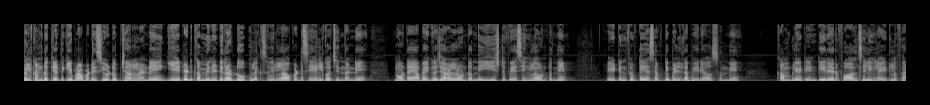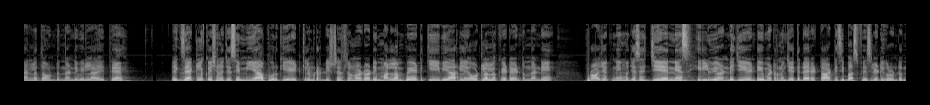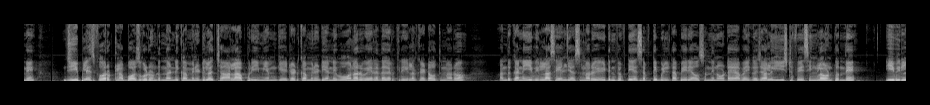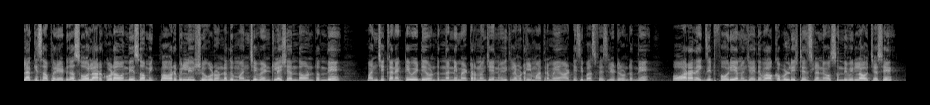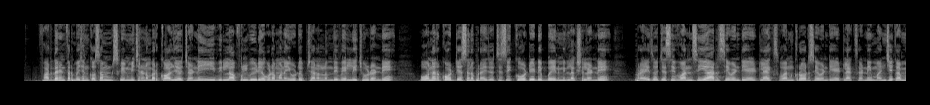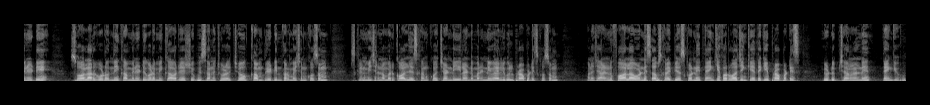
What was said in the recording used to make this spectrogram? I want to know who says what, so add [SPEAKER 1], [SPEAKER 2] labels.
[SPEAKER 1] Welcome to Ketaki properties YouTube channel అండి. Gated కమ్యూనిటీలో duplex villa ఒకటి సేల్కి వచ్చిందండి. నూట యాభై గజాలలో ఉంటుంది ఈస్ట్ ఫేసింగ్లో ఉంటుంది. Eighteen fifty SFT built up area వస్తుంది. కంప్లీట్ ఇంటీరియర్ ఫాల్ సీలింగ్ లైట్లు ఫ్యాన్లతో ఉంటుందండి విల్లా అయితే. ఎగ్జాక్ట్ లొకేషన్ వచ్చేసి మియాపూర్కి ఎయిట్ కిలోమీటర్ డిస్టెన్స్లో ఉన్నటువంటి మల్లంపేట్ కేవీఆర్ లేఅవుట్లో లొకేట్ అయి ఉంటుందండి. ప్రాజెక్ట్ నేమ్ వచ్చేసి జేఎన్ఎస్ హిల్ వ్యూ అండి. జేఎన్టీ మెట్రో నుంచి అయితే డైరెక్ట్ ఆర్టీసీ బస్ ఫెసిలిటీ కూడా ఉంటుంది. G plus four club house కూడా ఉంటుందండి కమ్యూనిటీలో చాలా ప్రీమియం గేటెడ్ కమ్యూనిటీ అండి. ఓనర్ వేరే దగ్గరికి రీలొకేట్ అవుతున్నారు. అందుకని ఈ విల్లా సేల్ చేస్తున్నారు. Eighteen fifty SFT built up area వస్తుంది. నూట యాభై గజాలు ఈస్ట్ ఫేసింగ్లో ఉంటుంది. ఈ విల్లాకి సపరేట్గా సోలార్ కూడా ఉంది. సో మీకు పవర్ బిల్ ఇష్యూ కూడా ఉండదు. మంచి వెంటిలేషన్తో ఉంటుంది. మంచి కనెక్టివిటీ ఉంటుందండి. మెట్రో నుంచి ఎనిమిది కిలోమీటర్లు మాత్రమే ఆర్టీసీ బస్ ఫెసిలిటీ ఉంటుంది. ఓఆర్ఆర్ ఎగ్జిట్ ఫోర్ ఇయర్ నుంచి అయితే వాకబుల్ డిస్టెన్స్లోనే వస్తుంది విల్లా వచ్చేసి. ఫర్దర్ ఇన్ఫర్మేషన్ కోసం స్క్రీన్ మీద ఇచ్చిన నెంబర్ కాల్ చేయొచ్చండి. ఈ విల్లా ఫుల్ వీడియో కూడా మన యూట్యూబ్ ఛానల్ ఉంది వెళ్ళి చూడండి. ఓనర్ కోట్ చేసిన ప్రైజ్ వచ్చేసి కోటి డెబ్బై ఎనిమిది లక్షలండి. ప్రైస్ వచ్చేసి one CR seventy eight lakhs one crore seventy eight lakhs అండి. మంచి కమ్యూనిటీ సోలార్ కూడా ఉంది. కమ్యూనిటీ కూడా మీకు కవర్ చేసి చూపిస్తాను చూడొచ్చు. కంప్లీట్ ఇన్ఫర్మేషన్ కోసం స్క్రీన్ మీద ఇచ్చిన నెంబర్ కాల్ చేసి కనుక్కోవచ్చండి. ఇలాంటి మరిన్ని వాల్యుబుల్ ప్రాపర్టీస్ కోసం మన ఛానల్ని ఫాలో అవ్వండి సబ్స్క్రైబ్ చేసుకోండి. Thank you for watching Ketaki properties YouTube ఛానల్ని. Thank you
